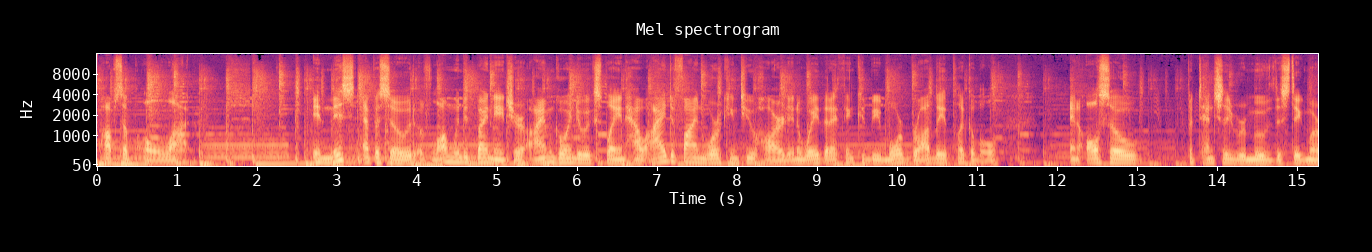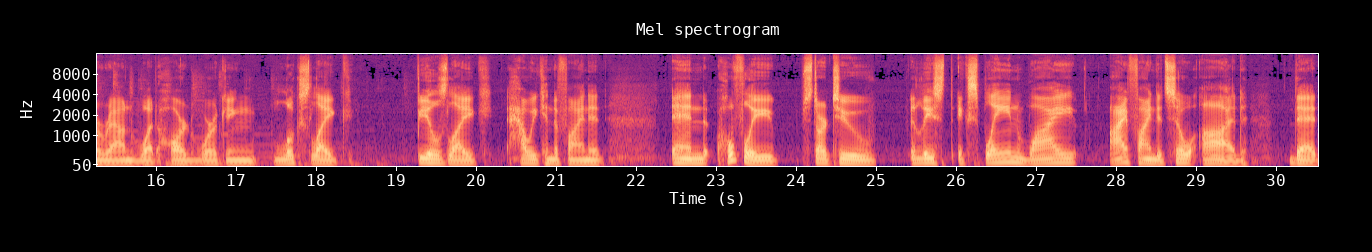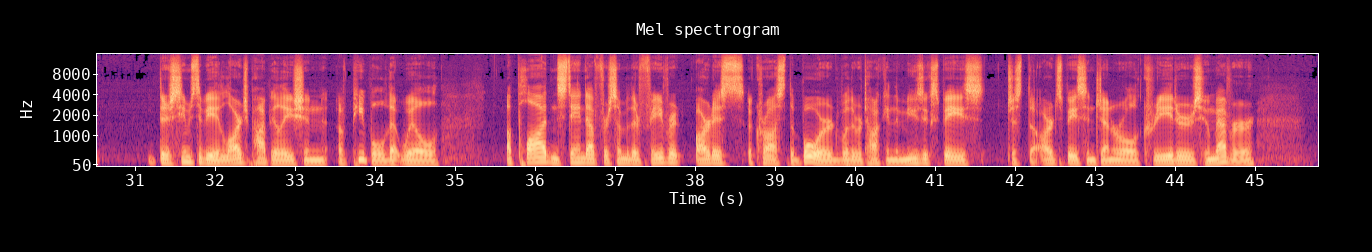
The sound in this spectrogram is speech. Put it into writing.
Pops up a lot. In this episode of Long Winded by Nature, I'm going to explain how I define working too hard in a way that I think could be more broadly applicable and also potentially remove the stigma around what hard working looks like, feels like, how we can define it, and hopefully start to at least explain why I find it so odd that there seems to be a large population of people that will applaud and stand up for some of their favorite artists across the board, whether we're talking the music space, just the art space in general, creators, whomever,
